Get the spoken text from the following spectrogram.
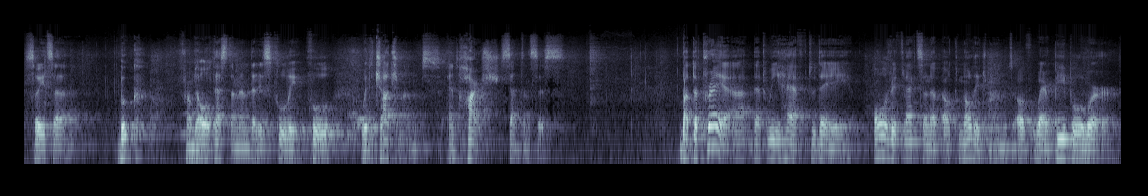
So it's a book from the Old Testament that is fully full with judgment and harsh sentences. But the prayer that we have today all reflects an acknowledgement of where people were.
